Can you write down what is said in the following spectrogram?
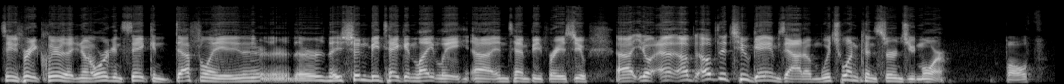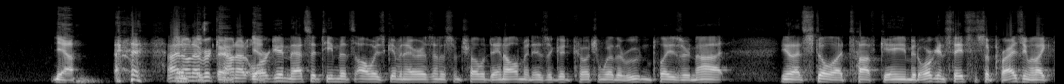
seems pretty clear that you know Oregon State can definitely they're, they're, they shouldn't be taken lightly uh, in Tempe for ASU. Uh, you know, of of the two games, Adam, which one concerns you more? Both. Yeah. I don't ever count out yeah. Oregon. That's a team that's always given Arizona some trouble. Dana Altman is a good coach, and whether Wooten plays or not, you know that's still a tough game. But Oregon State's the surprising one. Like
